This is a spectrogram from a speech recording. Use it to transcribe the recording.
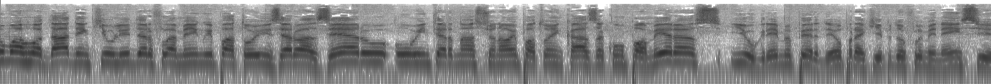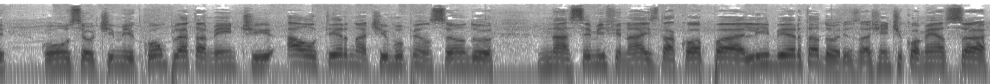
Numa rodada em que o líder Flamengo empatou em 0 a 0 o Internacional empatou em casa com o Palmeiras e o Grêmio perdeu para a equipe do Fluminense com o seu time completamente alternativo pensando nas semifinais da Copa Libertadores. A gente começa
